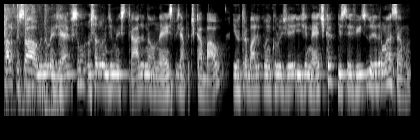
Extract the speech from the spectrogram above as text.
Fala pessoal, meu nome é Jefferson, eu sou aluno de mestrado na Unesp, Jaboticabal, e eu trabalho com Ecologia e Genética de Serviços do Gedromazama.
